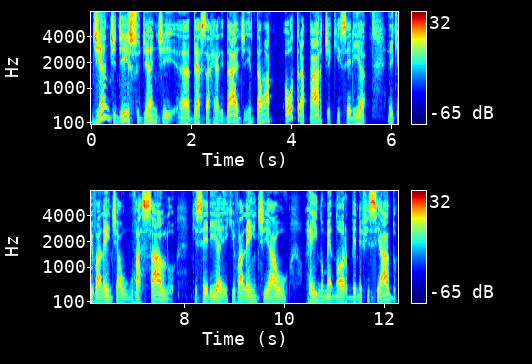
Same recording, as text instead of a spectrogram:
Diante disso, diante uh, dessa realidade, então a outra parte que seria equivalente ao vassalo, que seria equivalente ao reino menor beneficiado,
